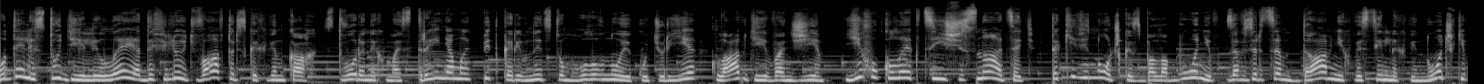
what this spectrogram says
Моделі студії Лілея дефілюють в авторських вінках, створених майстринями під керівництвом головної кутюр'є Клавдії Ванжі. Їх у колекції 16. Такі віночки з балабонів за взірцем давніх весільних віночків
